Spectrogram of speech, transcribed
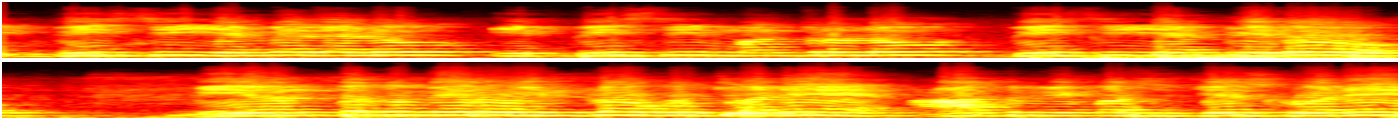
ఈ బీసీ ఎమ్మెల్యేలు ఈ బీసీ మంత్రులు బీసీ ఎంపీలు మీరంతకు మీరు ఇంట్లో కూర్చొని ఆత్మవిమర్శ చేసుకొని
